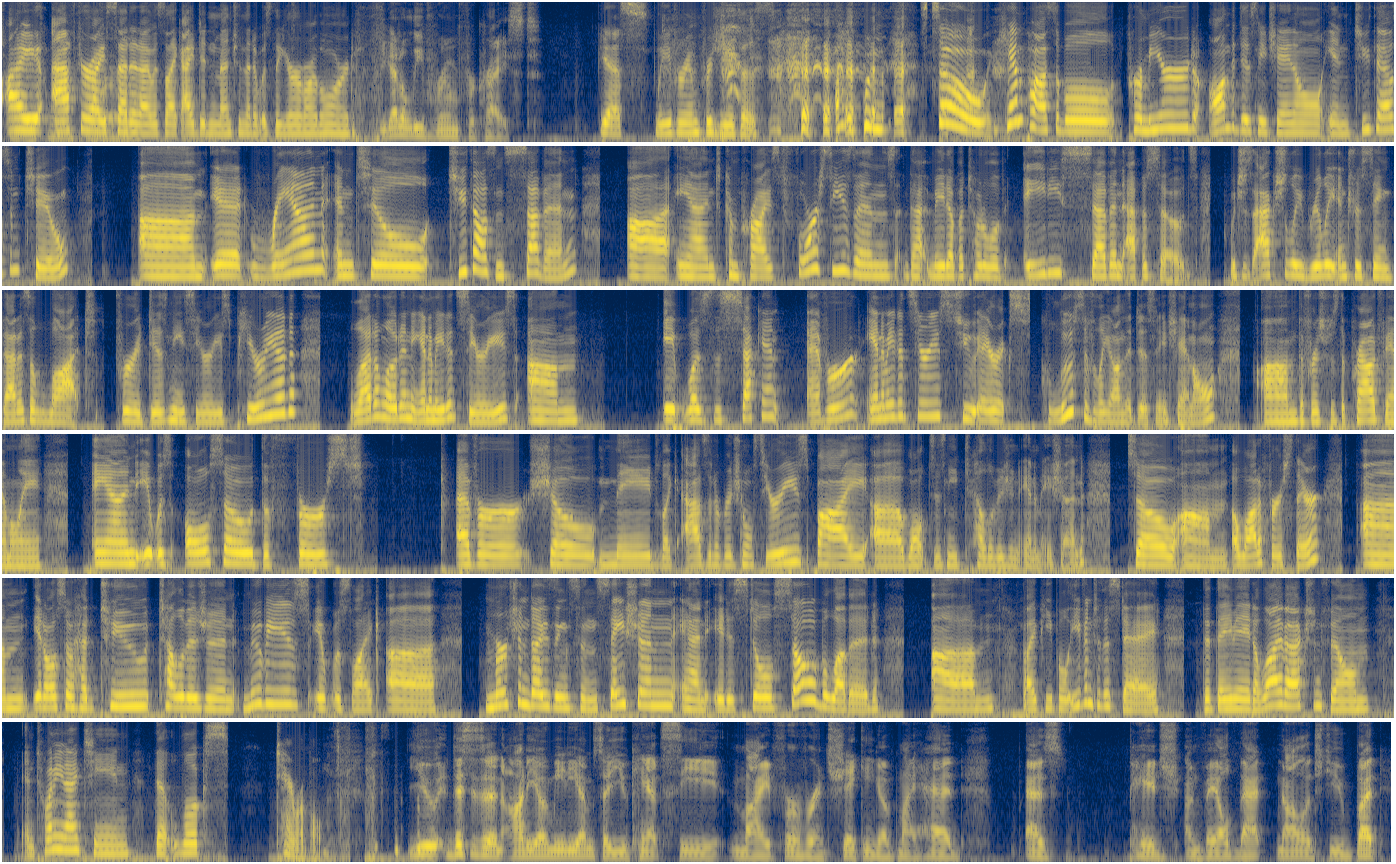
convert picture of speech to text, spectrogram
I after I said it, I was like, I didn't mention that it was the year of our Lord. You got to leave room for Christ. Yes, leave room for Jesus. um, so, Kim Possible premiered on the Disney Channel in 2002. Um, it ran until 2007 uh, and comprised four seasons that made up a total of 87 episodes, which is actually really interesting. That is a lot for a Disney series, period, let alone an animated series. Um, it was the second ever animated series to air exclusively on the Disney Channel. Um, the first was The Proud Family, and it was also the first ever show made like as an original series by uh, Walt Disney Television Animation. So um, a lot of firsts there. Um, it also had two television movies. It was like a merchandising sensation, and it is still so beloved um, by people even to this day that they made a live action film in 2019 that looks terrible. you this is an audio medium so you can't see my fervent shaking of my head as Paige unveiled that knowledge to you, but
